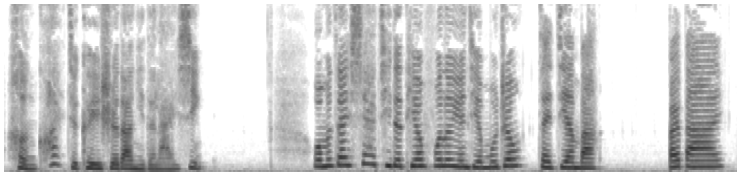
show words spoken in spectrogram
很快就可以收到你的来信。我们在下期的天赋乐园节目中再见吧，拜拜。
